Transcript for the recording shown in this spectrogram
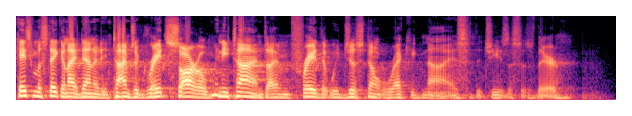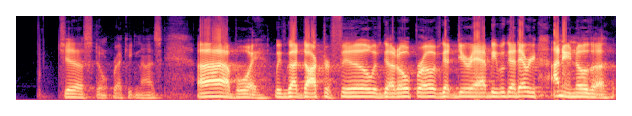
Case of mistaken identity. Times of great sorrow. Many times I'm afraid that we just don't recognize that Jesus is there just don't recognize. Ah, boy, we've got Dr. Phil, we've got Oprah, we've got Dear Abby, we've got every. I don't even know the,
